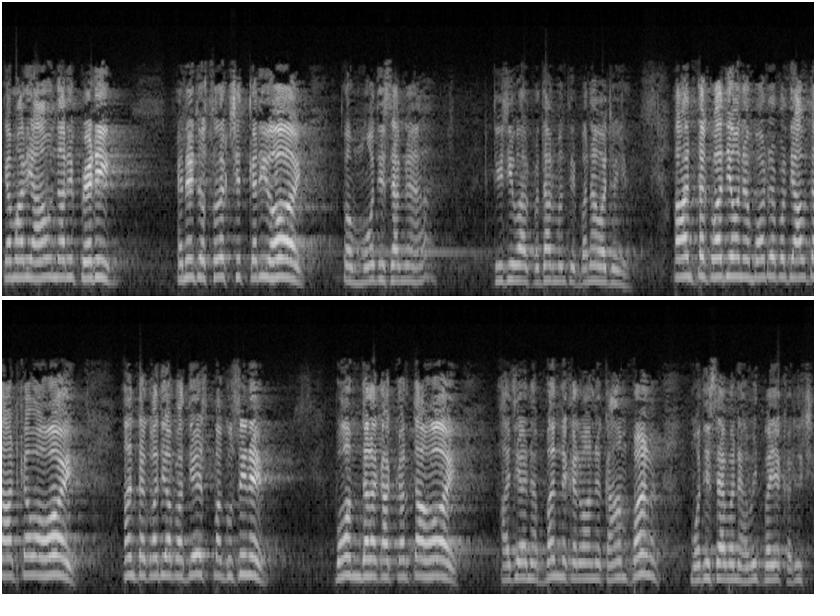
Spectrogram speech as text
કે અમારી આવનારી પેઢી એને જો સુરક્ષિત કરી હોય, તો મોદી સાહેબને ત્રીજી વાર પ્રધાનમંત્રી બનાવવા જોઈએ. આ આતંકવાદીઓને બોર્ડર પરથી આવતા અટકાવવા હોય આતંકવાદીઓ આપણા દેશમાં ઘૂસીને બોમ્બ ધડાકા કરતા હોય, આજે એને બંધ કરવાનું કામ પણ મોદી સાહેબ અને અમિતભાઈએ કર્યું છે.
